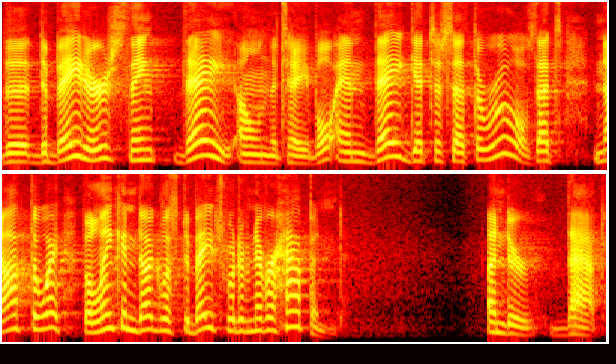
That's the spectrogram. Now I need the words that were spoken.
The debaters think they own the table and they get to set the rules. That's not the way. The Lincoln Douglas debates would have never happened under that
